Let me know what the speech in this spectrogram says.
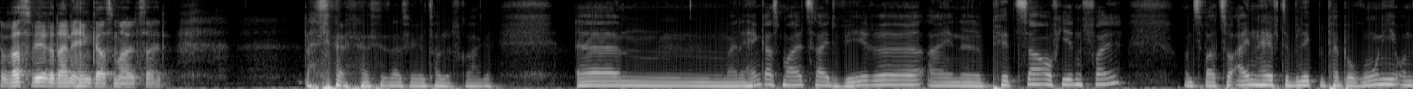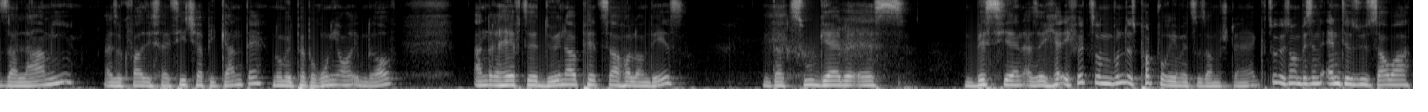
was wäre deine Henkersmahlzeit? Das, das ist natürlich eine tolle Frage. Ähm, meine Henkersmahlzeit wäre eine Pizza auf jeden Fall. Und zwar zur einen Hälfte belegt mit Pepperoni und Salami. Also quasi Salsiccia Picante, nur mit Pepperoni auch eben drauf. Andere Hälfte Dönerpizza Hollandaise. Und dazu gäbe es ein bisschen, also ich, ich würde so ein buntes Potpourri mit zusammenstellen. Dazu gibt es noch ein bisschen Ente süß-sauer.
